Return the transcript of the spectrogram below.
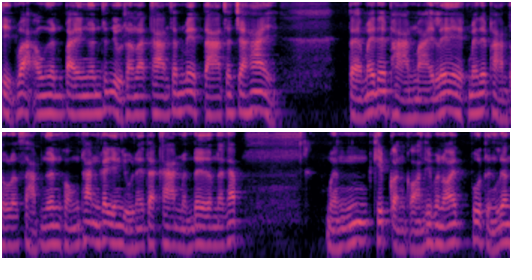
จิตว่าเอาเงินไปเงินฉันอยู่ธนาคารฉันเมตตาฉันจะให้ แต่ไม่ได้ผ่านหมายเลข ไม่ได้ผ่านโทรศัพท์เงินของท่านก็ยังอยู่ในธนาคารเหมือนเดิมนะครับ เหมือนคลิปก่อนๆที่พ่อน้อยพูดถึงเรื่อง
